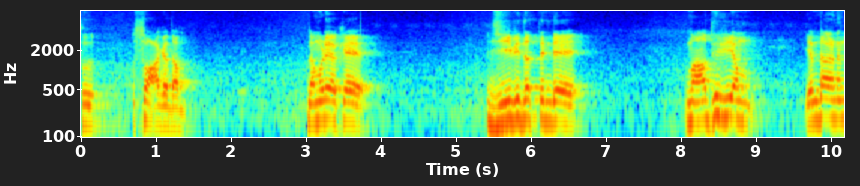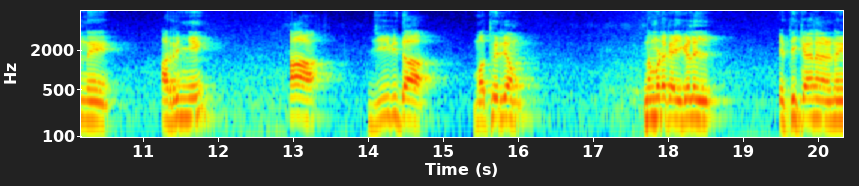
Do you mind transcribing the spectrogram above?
സു സ്വാഗതം. നമ്മുടെയൊക്കെ ജീവിതത്തിന്റെ മാധുര്യം എന്താണെന്ന് അറിഞ്ഞ് ആ ജീവിത മധുരം നമ്മുടെ കൈകളിൽ എത്തിക്കാനാണ്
